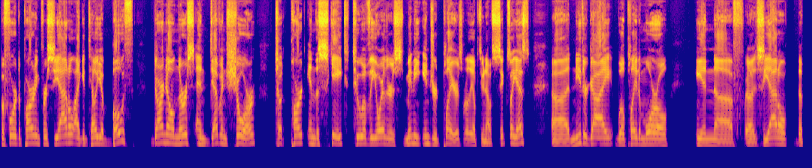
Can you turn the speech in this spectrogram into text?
before departing for Seattle. I can tell you both Darnell Nurse and Devin Shore took part in the skate. Two of the Oilers' many injured players. What are they up to now? Six, I guess. Uh, neither guy will play tomorrow in uh, uh, Seattle. The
